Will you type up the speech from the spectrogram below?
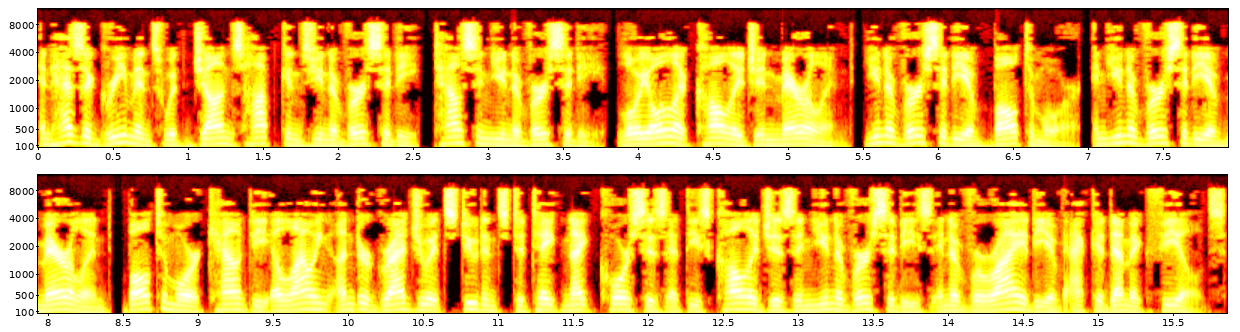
and has agreements with Johns Hopkins University, Towson University, Loyola College in Maryland, University of Baltimore, and University of Maryland, Baltimore County allowing undergraduate students to take night courses at these colleges and universities in a variety of academic fields.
